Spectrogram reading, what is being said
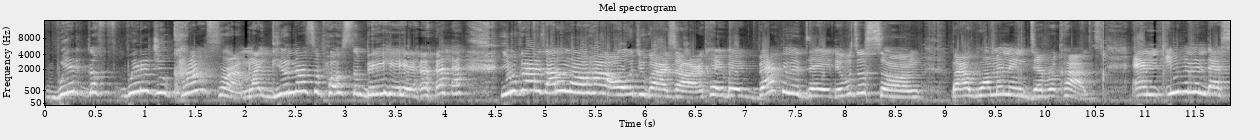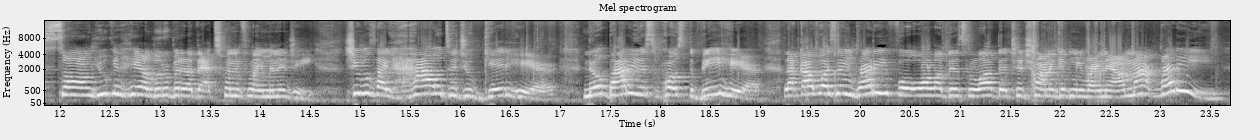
where did the where did you come from? Like you're not supposed to be here. you guys, I don't know how old you guys are, okay, but back in the day there was a song by a woman named Deborah Cox. And even in that song, you can hear a little bit of that twin flame energy. She was like, How did you get here? Nobody is supposed to be here. Like, I wasn't ready for all of this love that you're trying to give me right now. I'm not ready.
